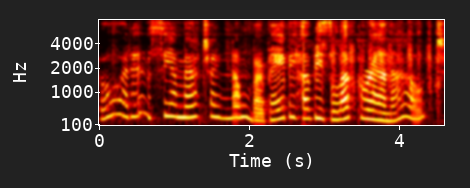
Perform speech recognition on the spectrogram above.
Oh, I didn't see a matching number. Maybe hubby's luck ran out.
